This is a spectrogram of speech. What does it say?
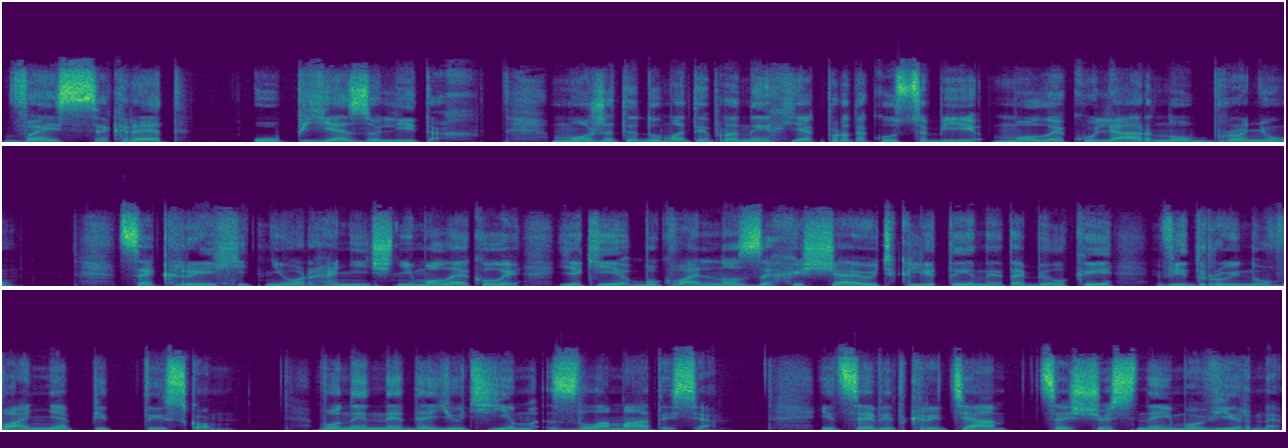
Весь секрет у п'єзолітах. Можете думати про них як про таку собі молекулярну броню. Це крихітні органічні молекули, які буквально захищають клітини та білки від руйнування під тиском. Вони не дають їм зламатися. І це відкриття це щось неймовірне.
